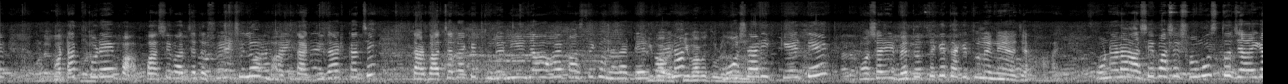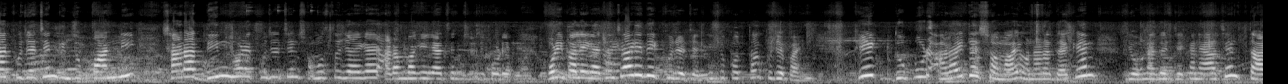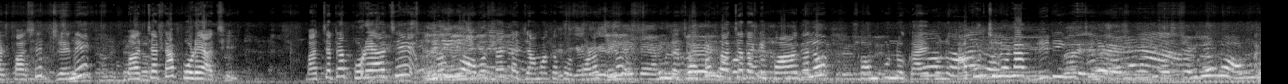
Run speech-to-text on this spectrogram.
হঠাৎ করে পাশে বাচ্চাটা শুয়েছিল তার দিদার কাছে। তার বাচ্চাটাকে তুলে নিয়ে যাওয়া হয় পাশ থেকে ওনারা টের পায় না। মশারি কেটে মশারির ভেতর থেকে তাকে তুলে নিয়ে যাওয়া হয়। ওনারা আশেপাশে সমস্ত জায়গা খুঁজেছেন কিন্তু পাননি। সারা দিন ধরে খুঁজেছেন সমস্ত জায়গায় আরামবাগে গেছেন করে হরিপালে গেছেন চারিদিক খুঁজেছেন কিন্তু কোথাও খুঁজে পায়নি। ঠিক দুপুর আড়াইটের সময় ওনারা দেখেন যে ওনাদের যেখানে আছেন তার পাশে ড্রেনে বাচ্চাটা পড়ে আছে। বাচ্চাটা পড়ে আছে, উলঙ্গ অবস্থায় তার জামা কাপড় পরা ছিল, কিন্তু যখন বাচ্চাটাকে পাওয়া গেল, সম্পূর্ণ গায়ে কোনো কাপড় ছিল না ব্লিডিং হচ্ছিল বিভিন্ন অঙ্গ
